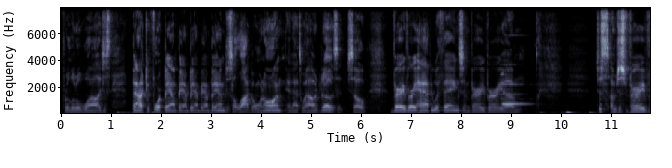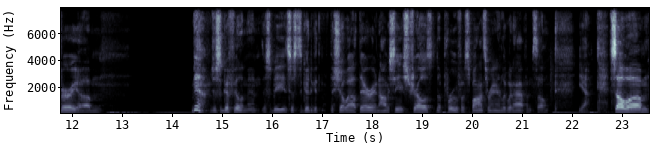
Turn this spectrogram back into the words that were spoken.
for a little while. I just back and forth, bam, bam, bam, bam, bam. Just a lot going on, and that's how it does it. So, very, very happy with things, and very, very, um, just I'm just very, very, um, yeah, just a good feeling, man. This be it's just good to get the show out there, and obviously it shows the proof of sponsoring, and look what happened. So, yeah. So, um,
